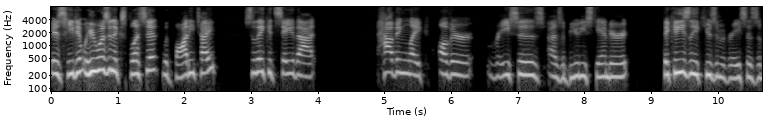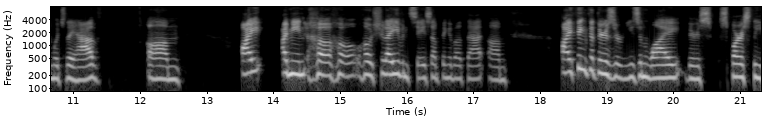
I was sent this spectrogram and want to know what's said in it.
is he did he wasn't explicit with body type, so they could say that having like other races as a beauty standard, they could easily accuse him of racism, which they have. Um, I I mean, oh, oh, should I even say something about that? Um, I think that there's a reason why there's sparsely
